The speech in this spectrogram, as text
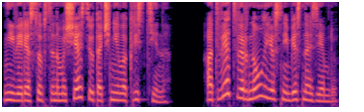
Не веря собственному счастью, уточнила Кристина. Ответ вернул ее с небес на землю.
